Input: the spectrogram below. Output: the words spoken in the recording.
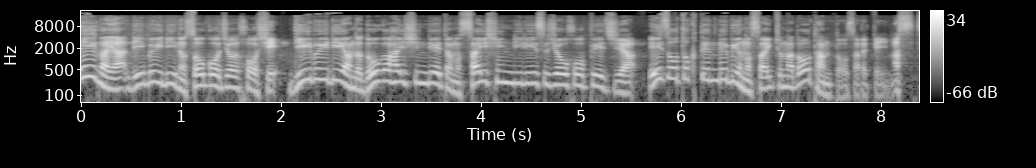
映画や DVD の総合情報誌 DVD& 動画配信データの最新リリース情報ページや映像特典レビューのサイトなどを担当されています。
